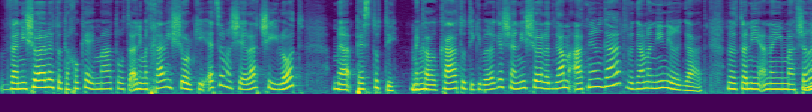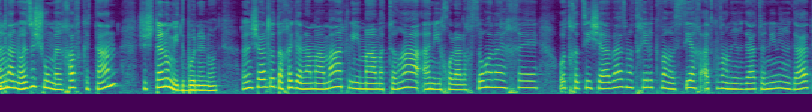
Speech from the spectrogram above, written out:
ואני שואלת אותך, אוקיי, מה את רוצה? אני מתחילה לשאול, כי עצם השאלת שאלות מאפסת אותי, mm-hmm. מקרקעת אותי, כי ברגע שאני שואלת, גם את נרגעת וגם אני נרגעת. זאת אומרת, אני, אני מאפשרת mm-hmm. לנו איזשהו מרחב קטן ששתינו מתבוננות. אז אני שואלת אותך, רגע, למה אמרת לי, מה המטרה? אני יכולה לחזור אלייך אה, עוד חצי שעה, ואז מתחיל כבר השיח, את כבר נרגעת, אני נרגעת,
